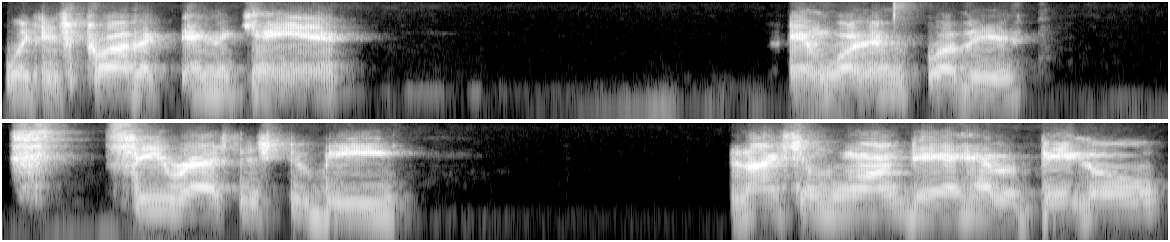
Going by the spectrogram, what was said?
which is product in the can. And what for the C-Rations to be nice and warm, they have a big old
